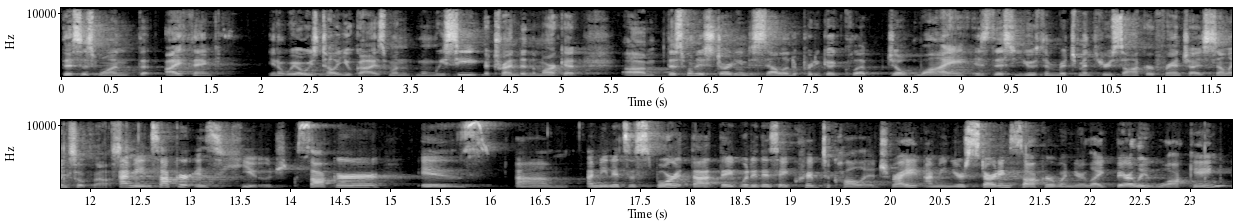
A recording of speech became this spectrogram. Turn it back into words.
This is one that I think you know, we always tell you guys when, when we see a trend in the market, um, this one is starting to sell at a pretty good clip. Jill, why is this youth enrichment through soccer franchise selling so fast? I mean, soccer is huge. Soccer is, um, I mean, it's a sport that they, what did they say? Crib to college, right? I mean, you're starting soccer when you're like barely walking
